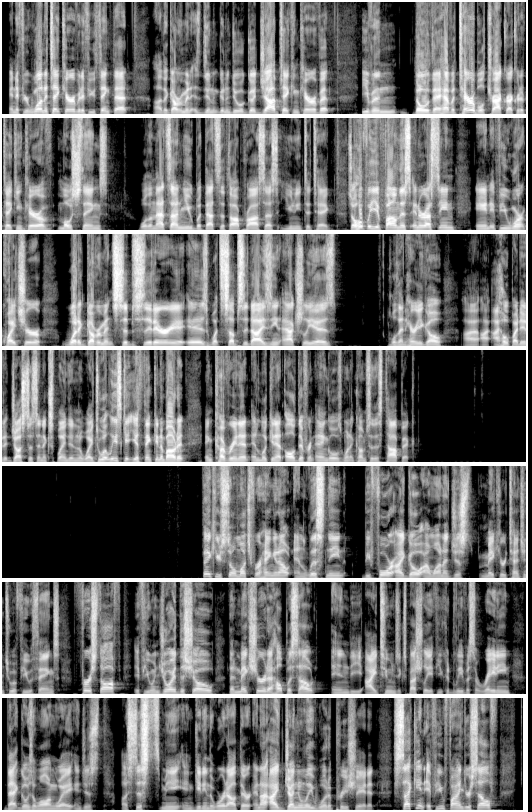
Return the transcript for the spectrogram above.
And if you're to take care of it, if you think that uh, the government is going to do a good job taking care of it, even though they have a terrible track record of taking care of most things, well, then that's on you, but that's the thought process you need to take. So hopefully you found this interesting. And if you weren't quite sure what a government subsidiary is, what subsidizing actually is, well, then here you go. I, I hope I did it justice and explained it in a way to at least get you thinking about it and covering it and looking at all different angles when it comes to this topic. Thank you so much for hanging out and listening. Before I go, I want to just make your attention to a few things. First off, if you enjoyed the show, then make sure to help us out in the iTunes, especially if you could leave us a rating. That goes a long way and just assists me in getting the word out there. And I, I genuinely would appreciate it. Second, if you find yourself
